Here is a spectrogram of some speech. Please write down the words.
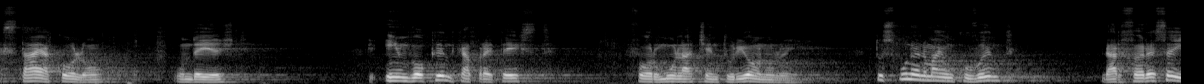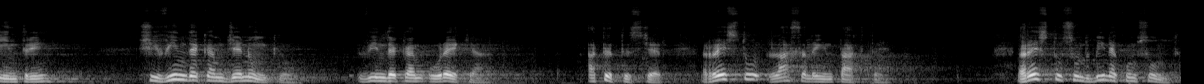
stai acolo unde ești, invocând ca pretext formula centurionului. Tu spune numai un cuvânt, dar fără să intri, și vindecăm genunchiul, vindecăm urechea, Atât îți cer. Restul lasă-le intacte. Restul sunt bine cum sunt.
